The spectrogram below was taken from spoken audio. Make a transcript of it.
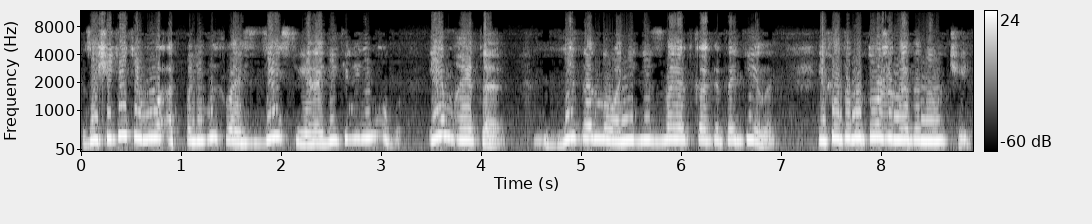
защитить его от полевых воздействий родители не могут. Им это не дано, они не знают, как это делать. Их этому тоже надо научить.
